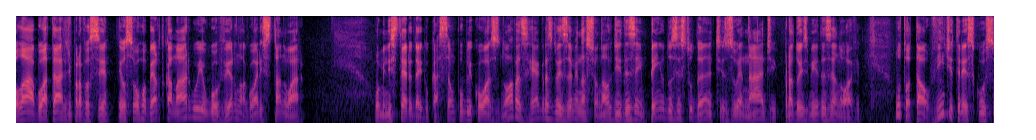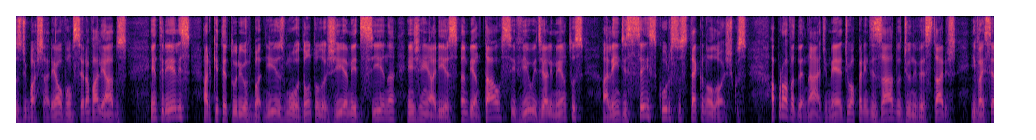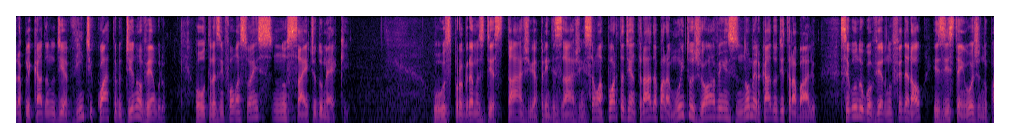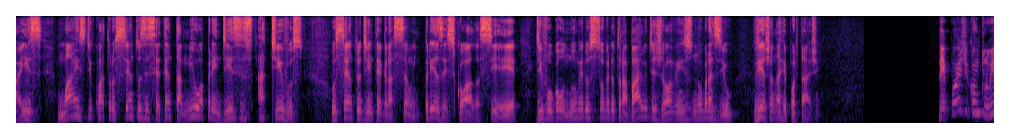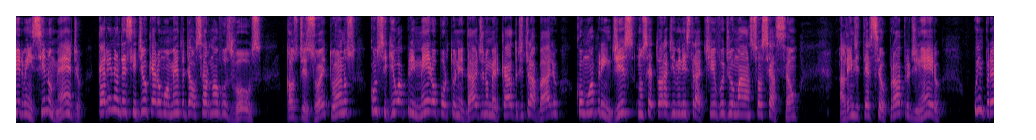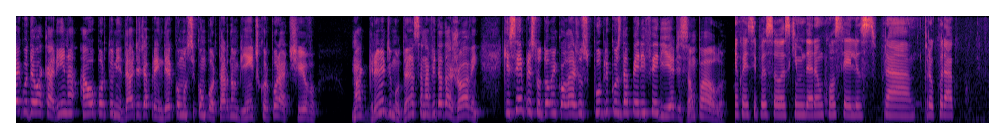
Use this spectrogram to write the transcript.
Olá, boa tarde para você. Eu sou Roberto Camargo e o governo agora está no ar. O Ministério da Educação publicou as novas regras do Exame Nacional de Desempenho dos Estudantes, o ENAD, para 2019. No total, 23 cursos de bacharel vão ser avaliados, entre eles arquitetura e urbanismo, odontologia, medicina, engenharias ambiental, civil e de alimentos, além de seis cursos tecnológicos. A prova do ENAD mede o aprendizado de universitários e vai ser aplicada no dia 24 de novembro. Outras informações no site do MEC. Os programas de estágio e aprendizagem são a porta de entrada para muitos jovens no mercado de trabalho. Segundo o governo federal, existem hoje no país mais de 470 mil aprendizes ativos. O Centro de Integração Empresa-Escola, CIEE, divulgou números sobre o trabalho de jovens no Brasil. Veja na reportagem. Depois de concluir o ensino médio, Karina decidiu que era o momento de alçar novos voos. Aos 18 anos, conseguiu a primeira oportunidade no mercado de trabalho como aprendiz no setor administrativo de uma associação. Além de ter seu próprio dinheiro, o emprego deu a Karina a oportunidade de aprender como se comportar no ambiente corporativo. Uma grande mudança na vida da jovem, que sempre estudou em colégios públicos da periferia de São Paulo. Eu conheci pessoas que me deram conselhos para procurar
